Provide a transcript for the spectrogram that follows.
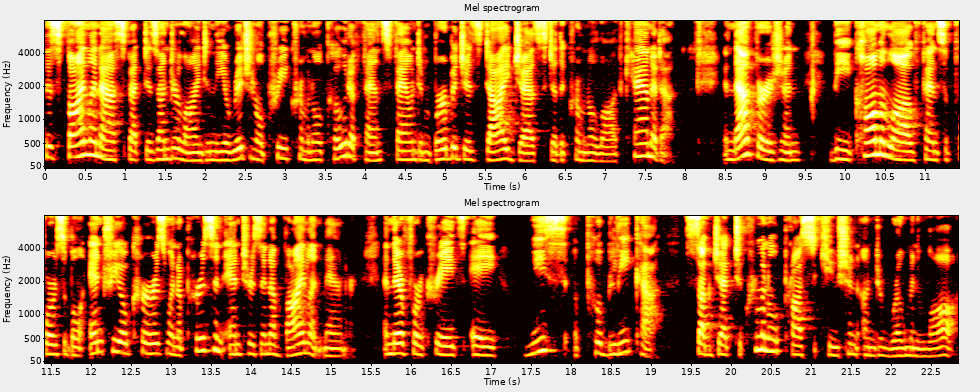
This violent aspect is underlined in the original pre criminal code offense found in Burbidge's Digest of the Criminal Law of Canada. In that version, the common law offense of forcible entry occurs when a person enters in a violent manner and therefore creates a vis publica subject to criminal prosecution under Roman law.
